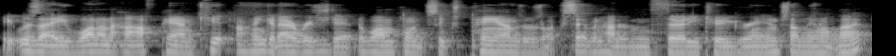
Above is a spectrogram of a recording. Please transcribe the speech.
it was a one and a half pound kit. I think it averaged out to 1.6 pounds. It was like 732 grams, something like that.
